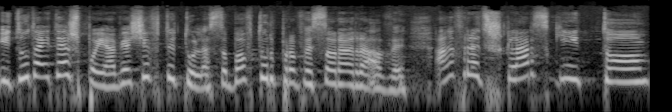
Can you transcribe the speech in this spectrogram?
I tutaj też pojawia się w tytule sobowtór profesora Rawy. Alfred Szklarski to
